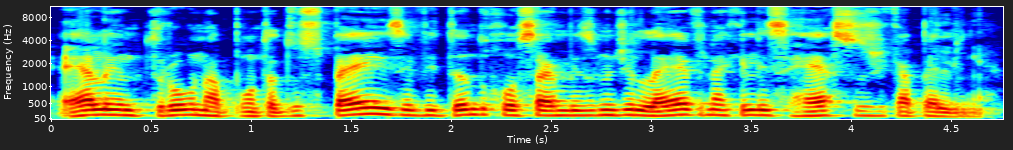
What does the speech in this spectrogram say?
Ela entrou na ponta dos pés, evitando roçar mesmo de leve naqueles restos de capelinha.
